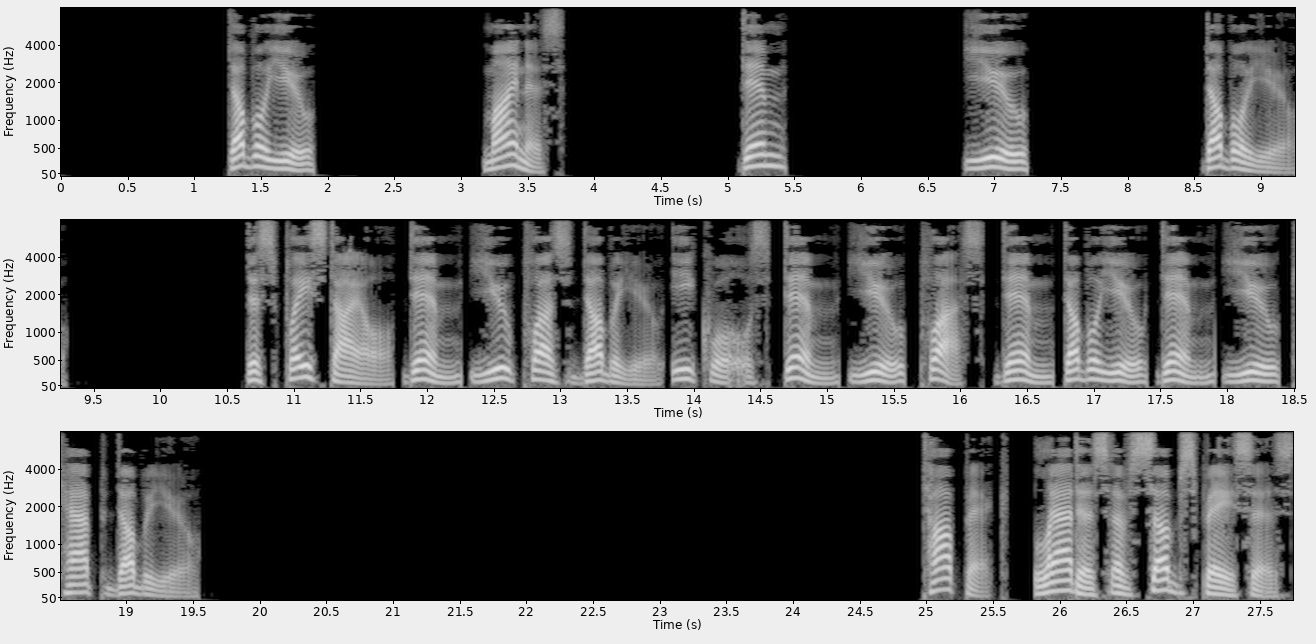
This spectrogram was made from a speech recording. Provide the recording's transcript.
W minus dim U W. Display style dim u plus w equals dim u plus dim w dim u cap w topic lattice of subspaces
